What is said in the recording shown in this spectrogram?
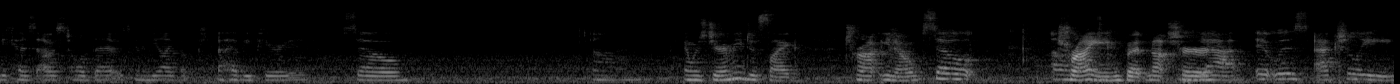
because I was told that it was going to be like a heavy period. So, And was Jeremy just like try, you know, so um, trying but not sure? Yeah, it was actually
